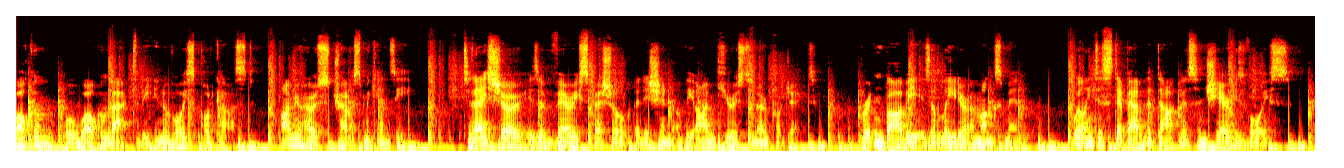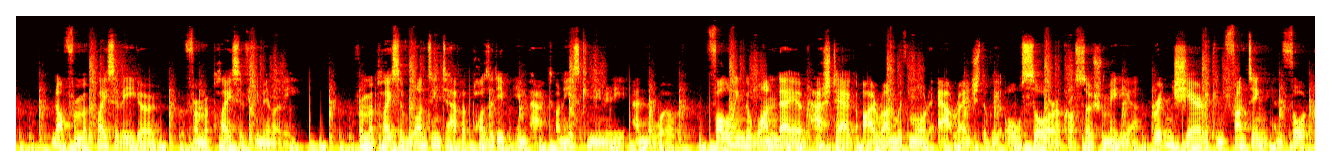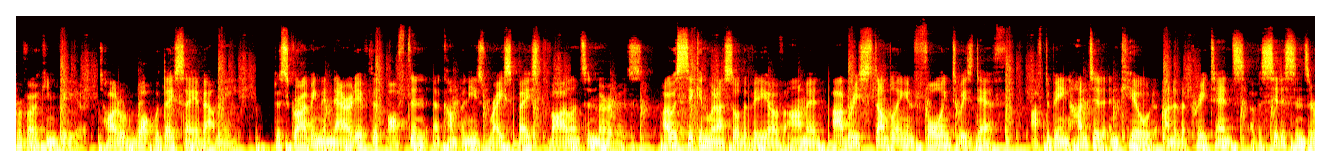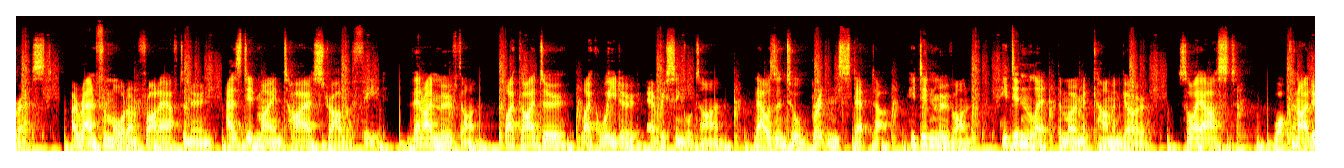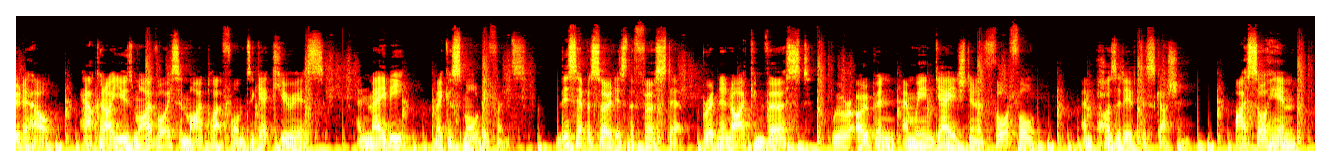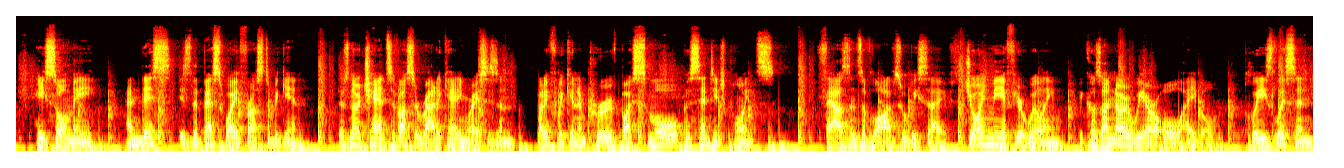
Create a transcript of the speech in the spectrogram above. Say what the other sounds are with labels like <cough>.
Welcome or welcome back to the Inner Voice podcast. I'm your host, Travis McKenzie. Today's show is a very special edition of the I'm Curious to Know project. Britton Barbie is a leader amongst men, willing to step out of the darkness and share his voice. Not from a place of ego, but from a place of humility. From a place of wanting to have a positive impact on his community and the world. Following the one day of hashtag I Run With Maud outrage that we all saw across social media, Britton shared a confronting and thought provoking video titled What Would They Say About Me? describing the narrative that often accompanies race based violence and murders. I was sickened when I saw the video of Ahmaud Arbery stumbling and falling to his death after being hunted and killed under the pretense of a citizen's arrest. I ran for Maud on Friday afternoon, as did my entire Strava feed. Then I moved on, like I do, like we do, every single time. That was until Britton stepped up. He didn't move on. He didn't let the moment come and go. So I asked, what can I do to help? How can I use my voice and my platform to get curious and maybe make a small difference? This episode is the first step. Britton and I conversed, we were open, and we engaged in a thoughtful and positive discussion. I saw him, he saw me, and this is the best way for us to begin. There's no chance of us eradicating racism, but if we can improve by small percentage points, thousands of lives will be saved. Join me if you're willing, because I know we are all able. Please listen,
